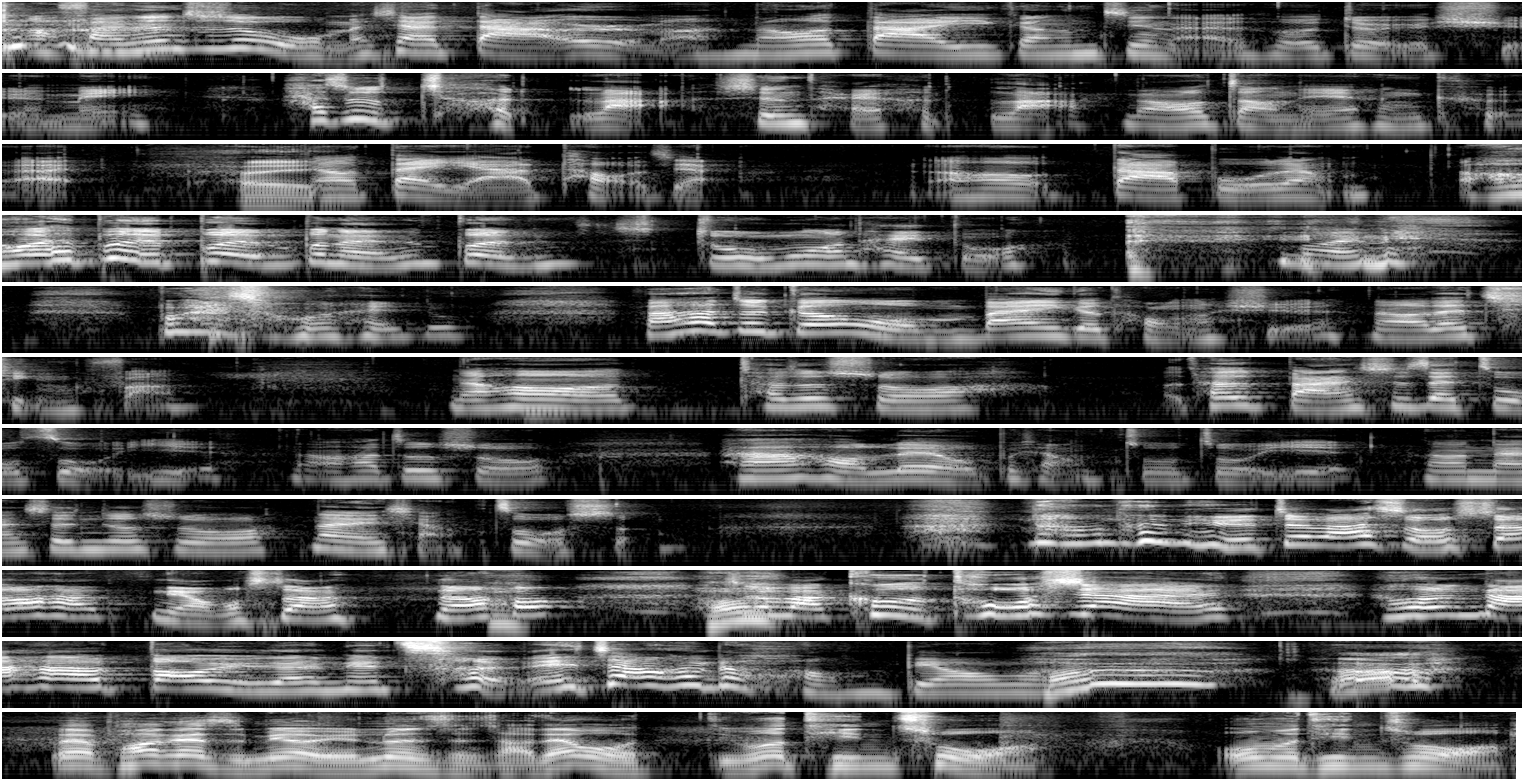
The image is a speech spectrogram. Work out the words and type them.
啊，反正就是我们现在大二嘛，然后大一刚进来的时候就有一个学妹，她就很辣，身材很辣，然后长得也很可爱，然，后戴牙套这样，然后大波浪，然后不能不能不能不能琢磨太多，外面 不能琢磨太多。反正他就跟我们班一个同学，然后在琴房，然后他就说，他本来是在做作业，然后他就说，他好累，我不想做作业。然后男生就说，那你想做什么？然后那女的就把手伸到他鸟上，然后就把裤子脱下来，然后拿他的包雨在那边蹭。哎，这样会被黄标吗？啊，没有 podcast 没有言论审查，但我有没有听错、啊？我有没有听错、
